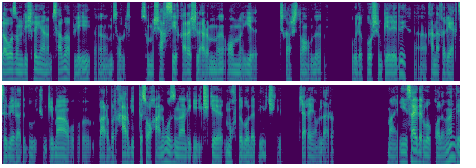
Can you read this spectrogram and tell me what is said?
lavozimda ishlaganim sababli e, misol shaxsiy qarashlarimni ommaga chiqarishdan oldin o'ylab ko'rishim kerakda qanaqa reaksiya beradi bu? Chunki man baribir har bitta sohani o'zini haligi ichki muhiti bo'ladiyu ichki jarayonlari. Man insayder bo'lib qolamanda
